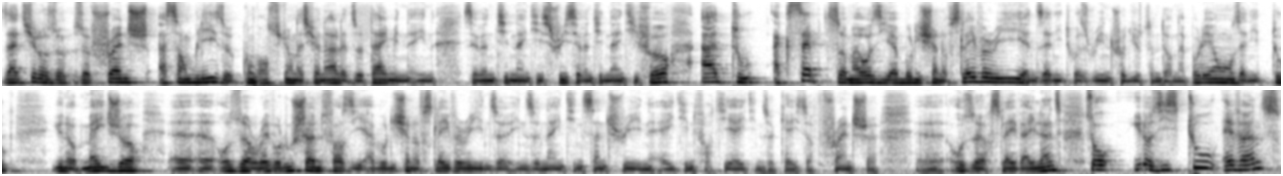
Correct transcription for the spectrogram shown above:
that you know the, the French Assembly, the Convention Nationale at the time in, in 1793, 1794, had to accept somehow the abolition of slavery, and then it was reintroduced under Napoleon. Then it took you know major uh, uh, other revolution for the abolition of slavery in the in the 19th century in 1848 in the case of French uh, uh, other slave islands. So you know these two events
